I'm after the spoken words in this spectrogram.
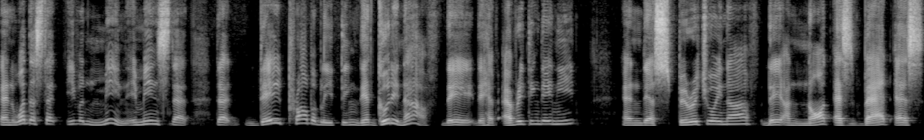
And what does that even mean? It means that that they probably think they're good enough. They they have everything they need and they're spiritual enough. They are not as bad as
